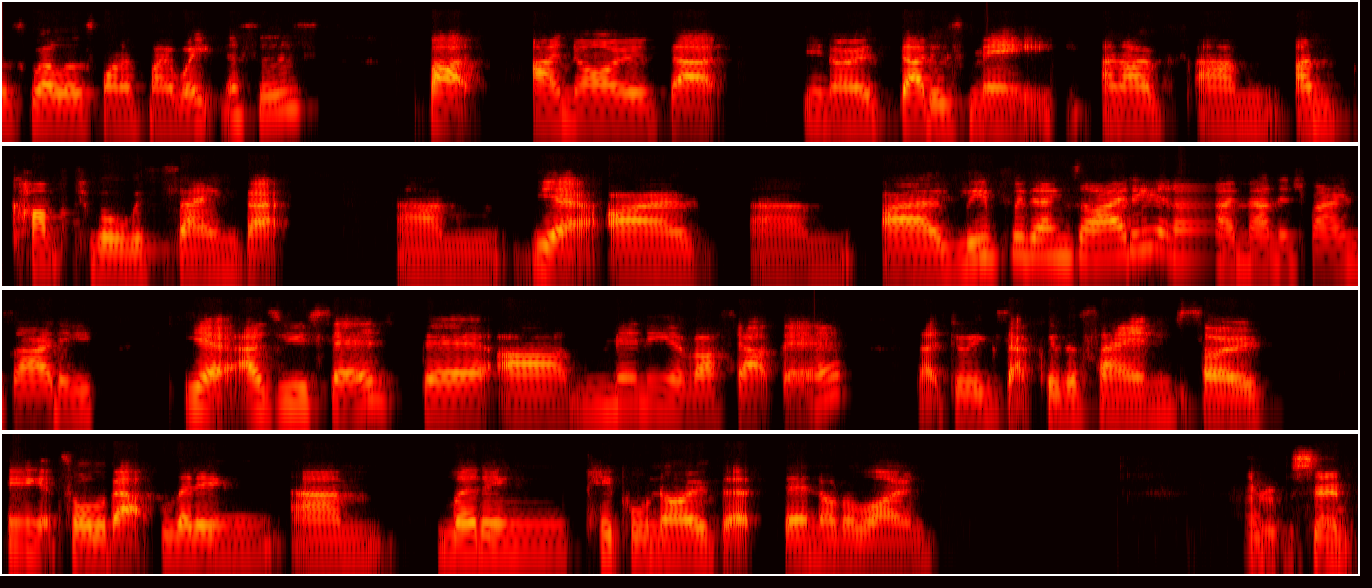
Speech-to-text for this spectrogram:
as well as one of my weaknesses. But I know that you know that is me, and I've um, I'm comfortable with saying that. Um, yeah, I um, I live with anxiety and I manage my anxiety yeah, as you said, there are many of us out there that do exactly the same. So I think it's all about letting um, letting people know that they're not alone. Hundred percent.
